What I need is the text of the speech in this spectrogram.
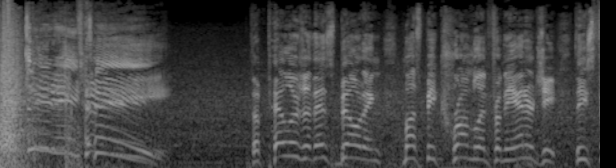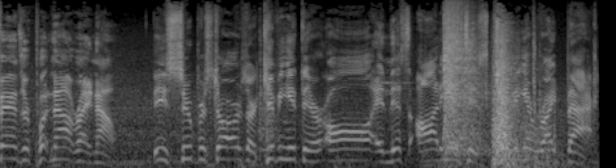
DDT! The pillars of this building must be crumbling from the energy these fans are putting out right now. These superstars are giving it their all, and this audience is giving it right back.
